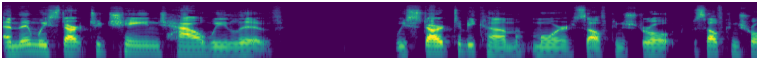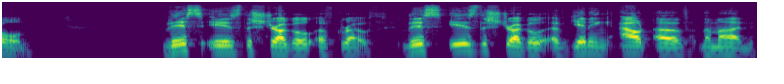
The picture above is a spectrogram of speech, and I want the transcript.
And then we start to change how we live. We start to become more self-control self-controlled. This is the struggle of growth. This is the struggle of getting out of the mud.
